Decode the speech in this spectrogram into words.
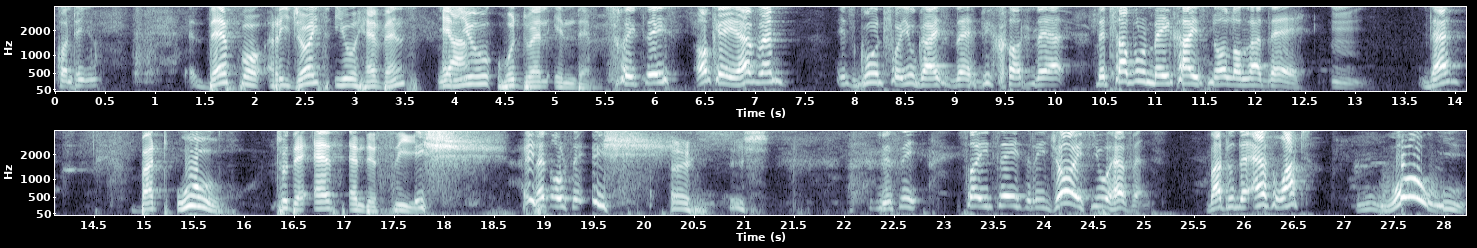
Continue. Therefore, rejoice, you heavens, Yeah. and you who dwell in them. So it says, okay, heaven, it's good for you guys there because the, the troublemaker is no longer there. Mm. Then, But woe to the earth and the sea. ish. Let's all say ish. Ish. You see? So it says, rejoice, you heavens. But to the earth, what? Woe.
